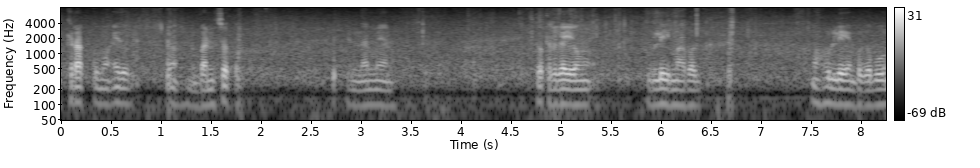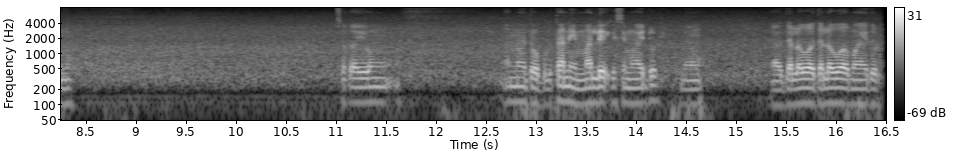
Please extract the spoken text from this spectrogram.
I-crack ko mga idol. Ah, bansot to. Tingnan mo yan. Ito talaga yung problema pag mahuli yung pag-abuno. Saka yung ano ito, pagtanim, mali kasi mga idol. Yung, yung dalawa-dalawa mga idol.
